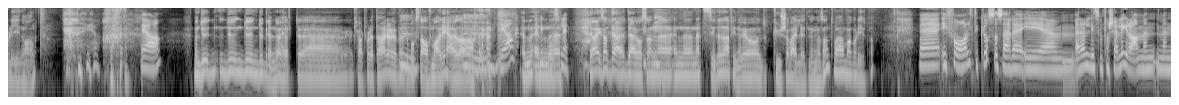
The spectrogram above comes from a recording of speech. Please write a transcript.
bli noe annet. ja. ja. Men du, du, du, du brenner jo helt uh, klart for dette her. Mm. Bokstav-Mari er jo da Mm, ja. en, Veldig eh, koselig. Ja, ikke sant? Det er, det er jo også en, eh, en nettside. Der finner vi jo kurs og veiledning og sånt. Hva, hva går de ut på? Eh, I forhold til kurset så er det, i, er det litt sånn forskjellige, da, men, men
